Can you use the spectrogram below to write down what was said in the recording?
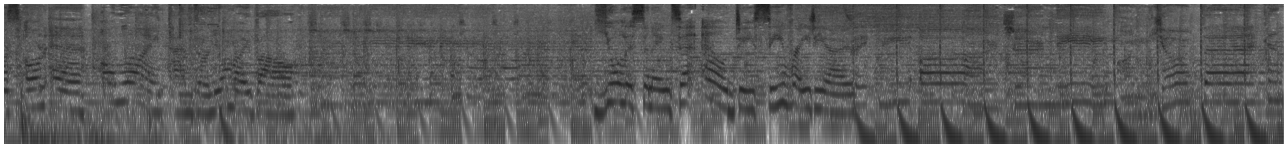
us on air, online, and on your mobile. You're listening to LDC Radio. Take me on a journey on your back and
